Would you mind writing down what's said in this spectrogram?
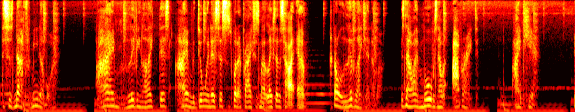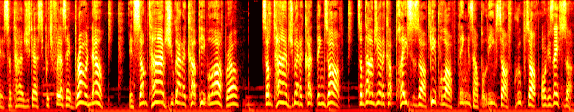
this is not for me no more? I'm living like this. I'm doing this. This is what I practice. My life. This is how I am. I don't live like that no more. It's not how I move. It's not how I operate. I'm here. And sometimes you gotta put your foot down and say, bro, no. And sometimes you gotta cut people off, bro. Sometimes you gotta cut things off. Sometimes you gotta cut places off, people off, things off, beliefs off, groups off, organizations off.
